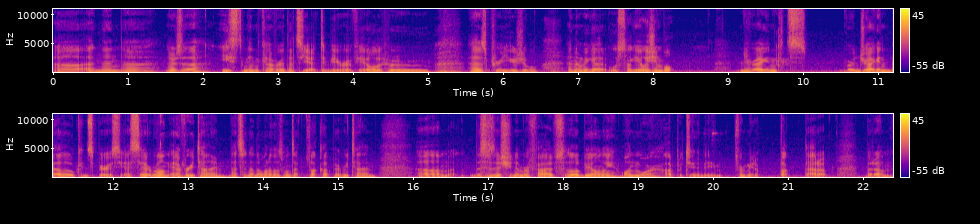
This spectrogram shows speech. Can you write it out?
Uh, and then uh, there's a Eastman cover that's yet to be revealed. Who, as per usual. And then we got Usagi Yojimbo, Dragon Cons- or Dragon Bellow Conspiracy. I say it wrong every time. That's another one of those ones I fuck up every time. Um, this is issue number five, so there'll be only one more opportunity for me to fuck that up. But um,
